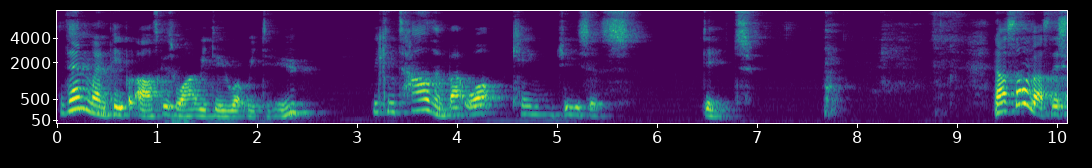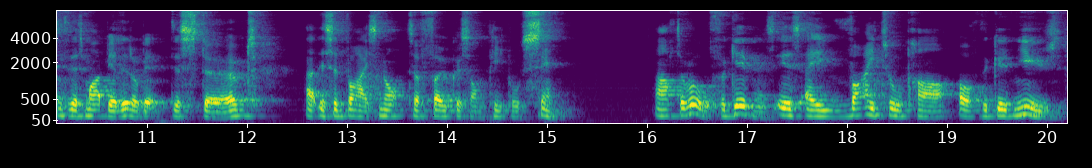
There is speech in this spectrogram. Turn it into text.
Then, when people ask us why we do what we do, we can tell them about what King Jesus did. Now, some of us listening to this might be a little bit disturbed at this advice not to focus on people's sin. After all, forgiveness is a vital part of the good news.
